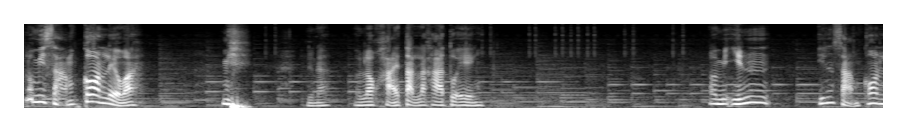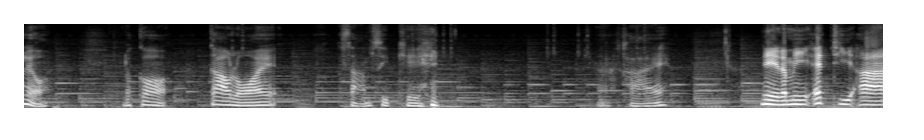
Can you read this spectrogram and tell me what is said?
เรามี 3 ก้อนเลยเหรอวะ มี เดี๋ยวนะ เราขายตัดราคาตัวเอง เรามีอิน อิน 3 ก้อนเลยเหรอ แล้วก็ 930k อะ ขาย นี่เรามี STR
